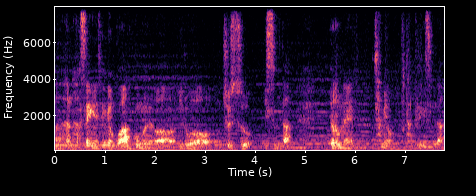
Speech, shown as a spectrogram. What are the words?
어, 한 학생의 생명과 꿈을 어, 이루어 줄 수 있습니다. 여러분의 참여 부탁드리겠습니다.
